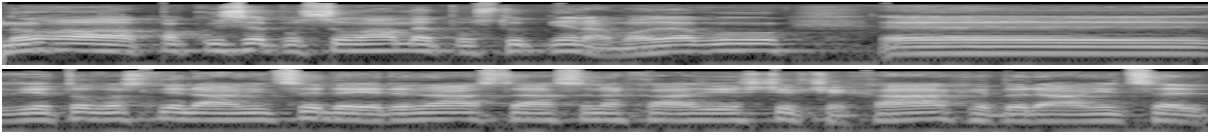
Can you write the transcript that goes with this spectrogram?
No a pak už se posouváme postupně na Moravu. Eh, je to vlastně dálnice D11, která se nachází ještě v Čechách. Je to dálnice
